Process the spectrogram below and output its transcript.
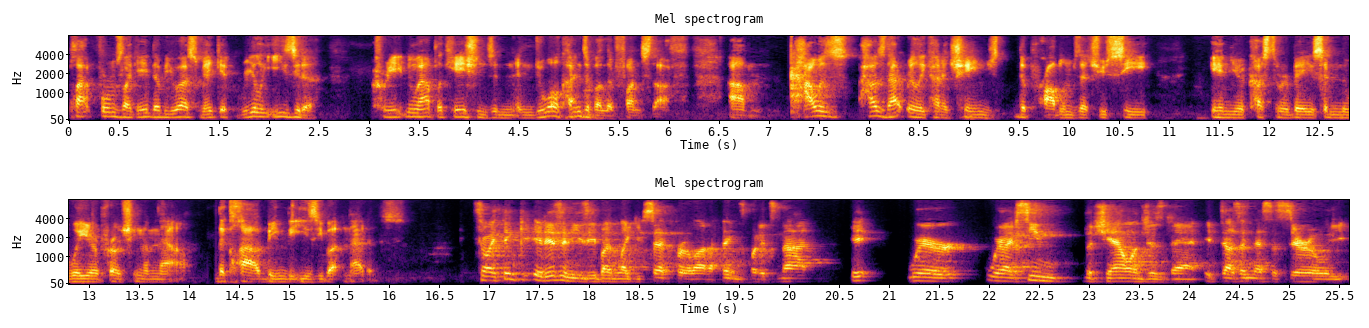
platforms like AWS make it really easy to create new applications and, and do all kinds of other fun stuff. Um, how is how's that really kind of changed the problems that you see in your customer base and the way you're approaching them now? The cloud being the easy button that is. So I think it is an easy button, like you said, for a lot of things, but it's not it where where I've seen the challenge is that it doesn't necessarily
